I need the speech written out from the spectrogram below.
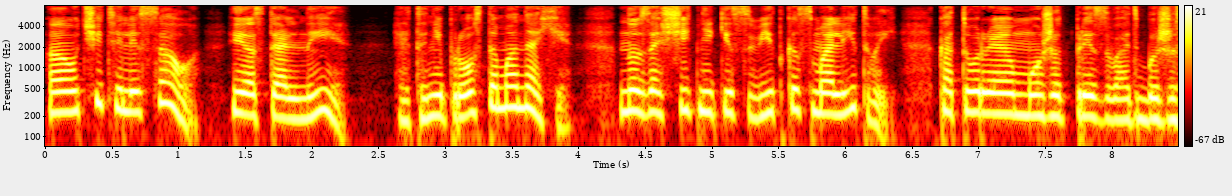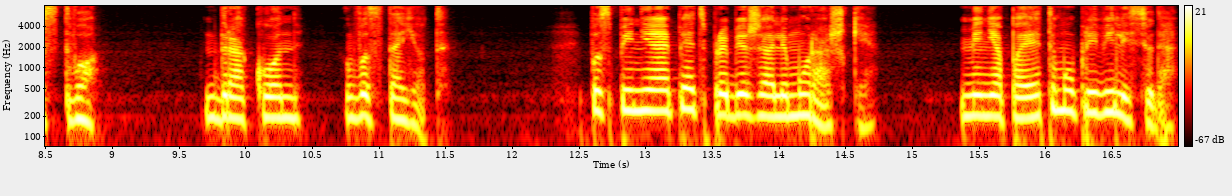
А учители Сао и остальные — это не просто монахи, но защитники свитка с молитвой, которая может призвать божество. Дракон восстает. По спине опять пробежали мурашки. Меня поэтому привели сюда.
